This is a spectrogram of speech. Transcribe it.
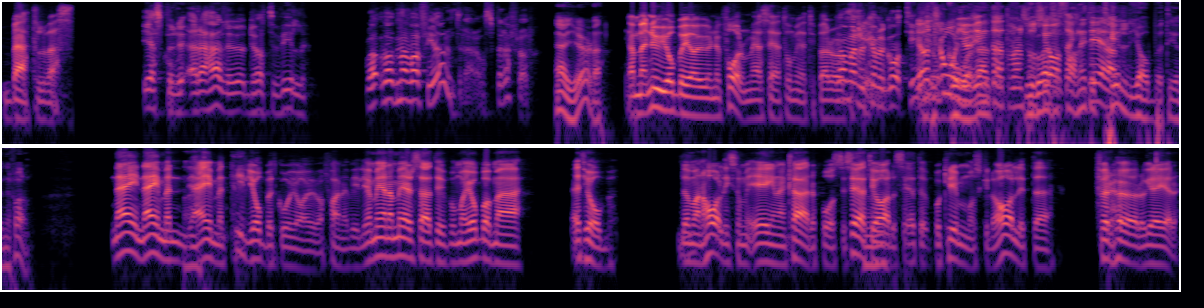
Battle West. Jesper, är det här du, du att du vill? Va, va, men varför gör du inte det här? Vad spelar det för roll? Jag gör det. Ja men nu jobbar jag i uniform men jag säger att om jag typ är Ja, men du kan väl gå till Jag jobbet? tror Du ju går inte att det var en Du går väl socialt för fan inte accepterad- till jobbet i uniform? Nej, nej, men, Nej. nej. men till jobbet går jag ju vad fan jag vill. Jag menar mer så här typ om man jobbar med ett jobb där man har liksom egna kläder på sig. Säg att jag Mm. hade suttit upp på krim och skulle ha lite förhör och grejer. Mm.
